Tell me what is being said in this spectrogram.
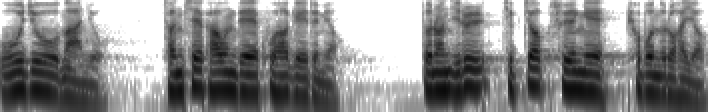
우주 만유 전체 가운데 구하게 되며 또는 이를 직접 수행의 표본으로 하여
